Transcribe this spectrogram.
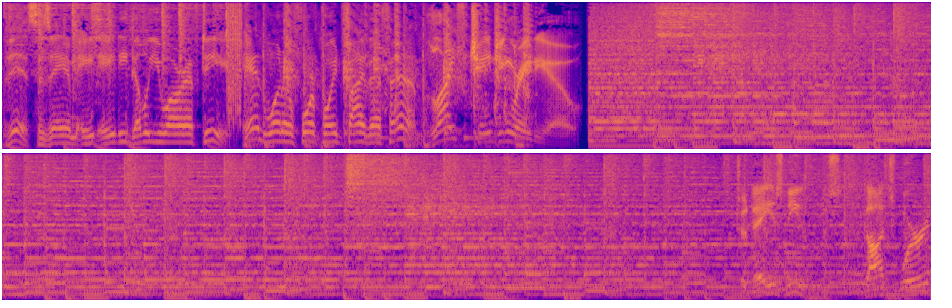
This is AM 880 WRFD and 104.5 FM. Life changing radio. Today's news, God's Word,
